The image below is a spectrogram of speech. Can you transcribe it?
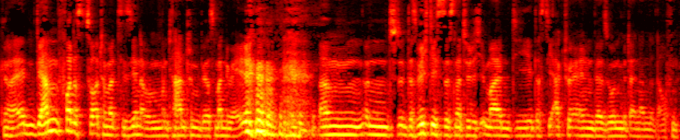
Genau, äh, wir haben vor, das zu automatisieren, aber momentan tun wir es manuell. ähm, und das Wichtigste ist natürlich immer, die, dass die aktuellen Versionen miteinander laufen.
